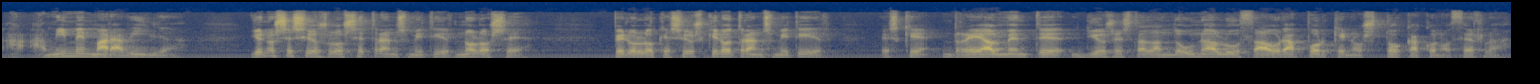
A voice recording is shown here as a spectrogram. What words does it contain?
A, a mí me maravilla. Yo no sé si os lo sé transmitir, no lo sé, pero lo que sí os quiero transmitir es que realmente Dios está dando una luz ahora porque nos toca conocerla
